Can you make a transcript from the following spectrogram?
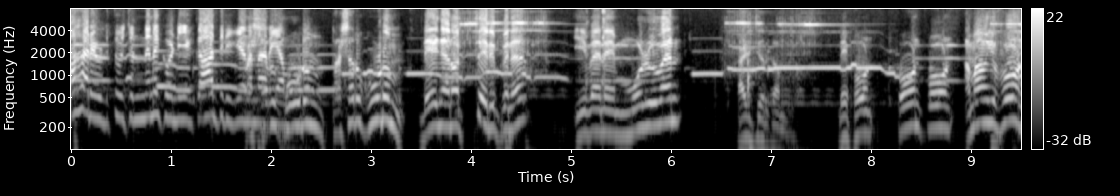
ആഹാരം എടുത്തു വെച്ചിട്ട് നിനക്ക് വേണ്ടി ഞാൻ കാത്തിരിക്കണമെന്ന് പ്രഷർ അറിയാമോ? കൂടും പ്രഷർ കൂടും. ദേ ഞാൻ ഒറ്റ ഇരിപ്പിന് ഇവനെ മുഴുവൻ കഴിച്ചീർക്കാൻ പോകും ദേ ഫോൺ ഫോൺ ഫോൺ അമ്മാമിക്ക് ഫോൺ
